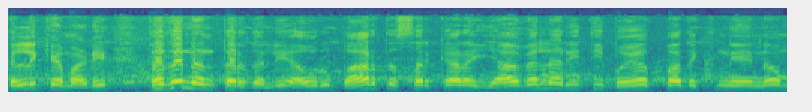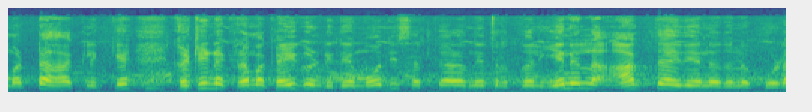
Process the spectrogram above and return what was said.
ಸಲ್ಲಿಕೆ ಮಾಡಿ ತದನಂತರದಲ್ಲಿ ಅವರು ಭಾರತ ಸರ್ಕಾರ ಯಾವೆಲ್ಲ ರೀತಿ ಭಯೋತ್ಪಾದನೆಯನ್ನು ಮಟ್ಟ ಹಾಕಲಿಕ್ಕೆ ಕಠಿಣ ಕ್ರಮ ಕೈಗೊಂಡಿದೆ, ಮೋದಿ ಸರ್ಕಾರದ ನೇತೃತ್ವದಲ್ಲಿ ಏನೆಲ್ಲ ಆಗ್ತಾ ಇದೆ ಅನ್ನೋದನ್ನು ಕೂಡ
